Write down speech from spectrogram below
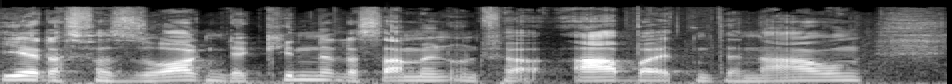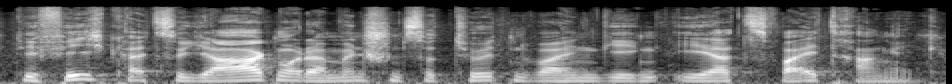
eher das Versorgen der Kinder, das Sammeln und Verarbeiten der Nahrung. Die Fähigkeit zu jagen oder Menschen zu töten war hingegen eher zweitrangig.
